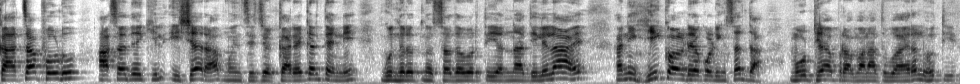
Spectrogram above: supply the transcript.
काचा फोडू असा देखील इशारा मनसेच्या कार्यकर्त्यांनी गुणरत्न सदावर्ती यांना दिलेला आहे. आणि ही कॉल रेकॉर्डिंग सध्या मोठ्या प्रमाणात व्हायरल होती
